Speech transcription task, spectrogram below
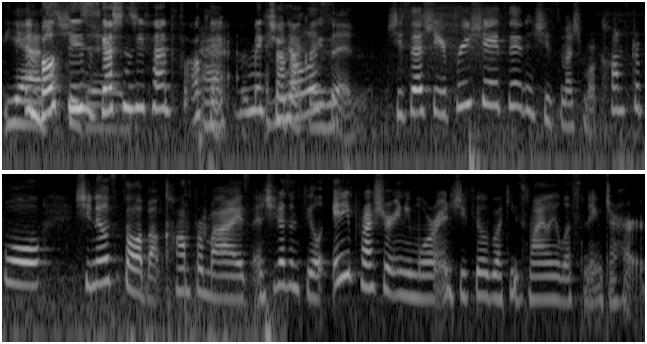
yes, in both these did. discussions we've had before? Okay, make sure I'm not crazy. Listen. She says she appreciates it and she's much more comfortable. She knows it's all about compromise and she doesn't feel any pressure anymore and she feels like he's finally listening to her.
